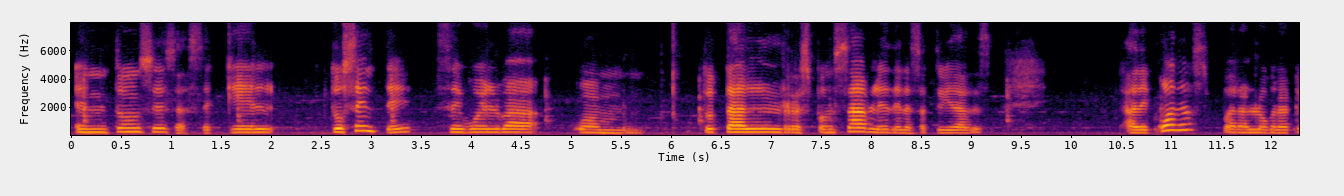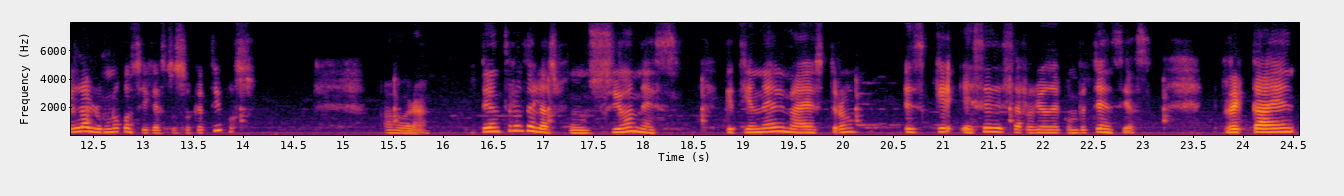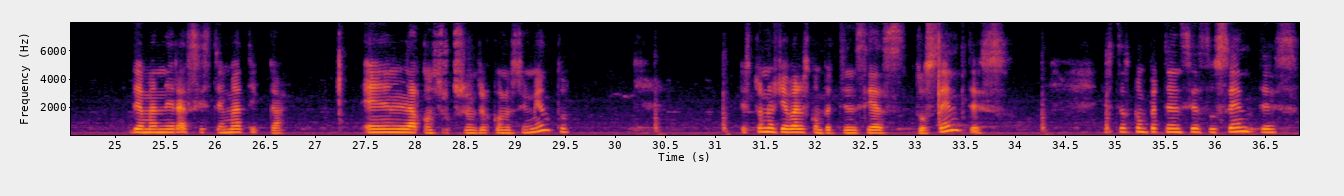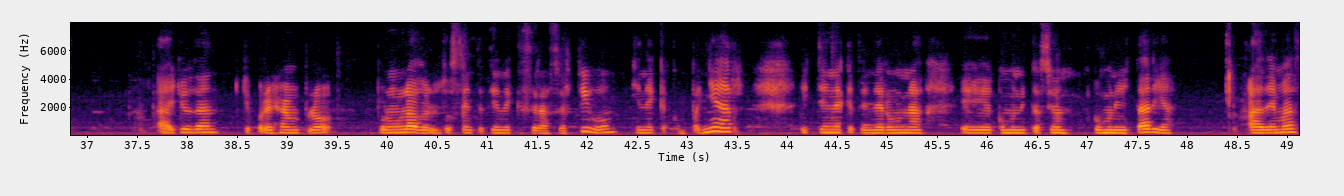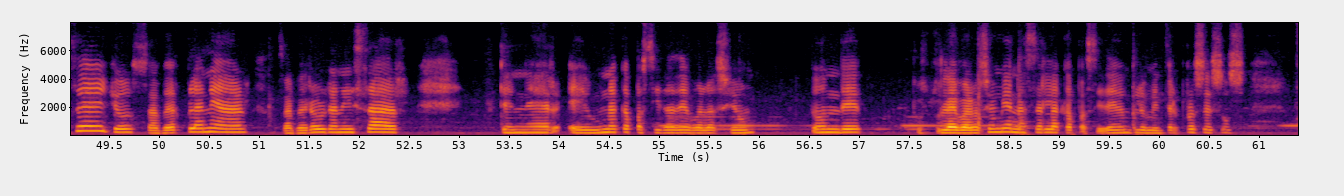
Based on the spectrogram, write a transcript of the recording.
Entonces hace que el docente se vuelva um, total responsable de las actividades adecuadas para lograr que el alumno consiga estos objetivos. Ahora, dentro de las funciones que tiene el maestro es que ese desarrollo de competencias recaen de manera sistemática en la construcción del conocimiento esto nos lleva a las competencias docentes. Estas competencias docentes ayudan que, por ejemplo, por un lado, el docente tiene que ser asertivo, tiene que acompañar y tiene que tener una eh, comunicación comunitaria. Además de ello, saber planear, saber organizar, tener eh, una capacidad de evaluación donde pues, la evaluación viene a ser la capacidad de implementar procesos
